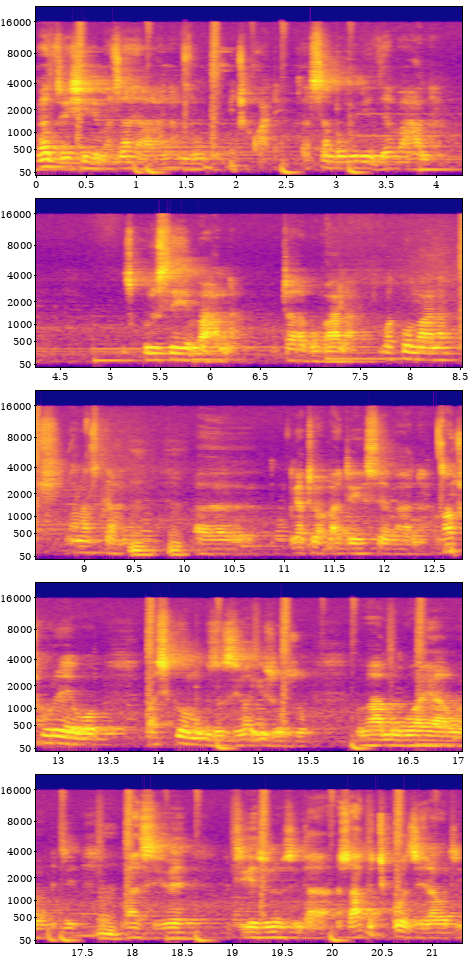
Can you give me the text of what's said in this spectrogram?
ngadzveshiri masai haana munhu ichokwadi ngatisambomuridze vana zvikuru sei vana kutaura kuvana vakomana vanasikana Eh, ngativabatei sevana. Vakurewo vasvikewo mukuzoziva izvozvo vamunguva yavo yekuti vazive kuti iye zvino zvinda zvakuchikodzera kuti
